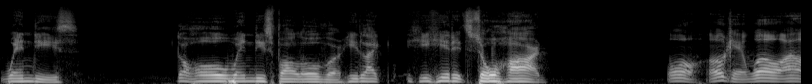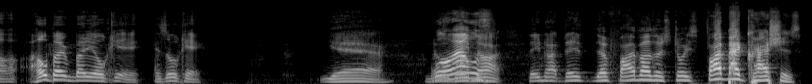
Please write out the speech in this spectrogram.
Wendy's. The whole Wendy's fall over. He like he hit it so hard. Oh, okay. Well, I, I hope everybody okay is okay. Yeah. No, Well, that they was- not. They not. They the five other stories. Five bad crashes.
